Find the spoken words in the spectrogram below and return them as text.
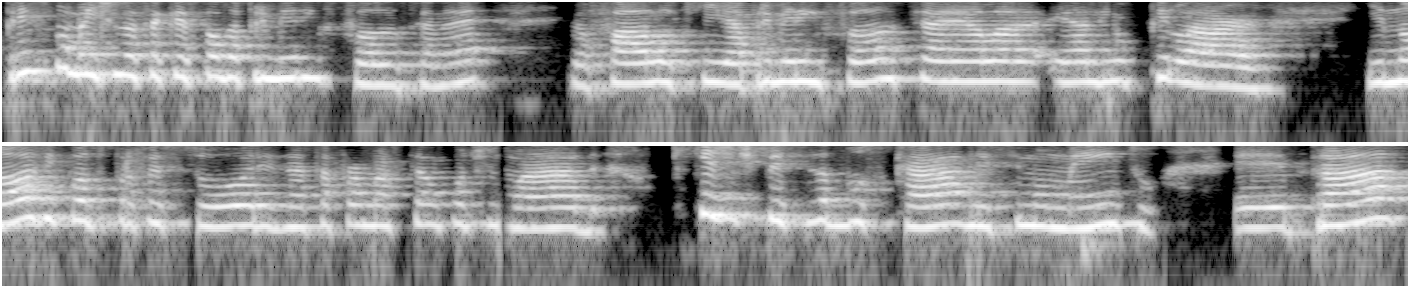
principalmente nessa questão da primeira infância, né? Eu falo que a primeira infância ela é ali o pilar. E nós, enquanto professores, nessa formação continuada, o que, a gente precisa buscar nesse momento é, para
